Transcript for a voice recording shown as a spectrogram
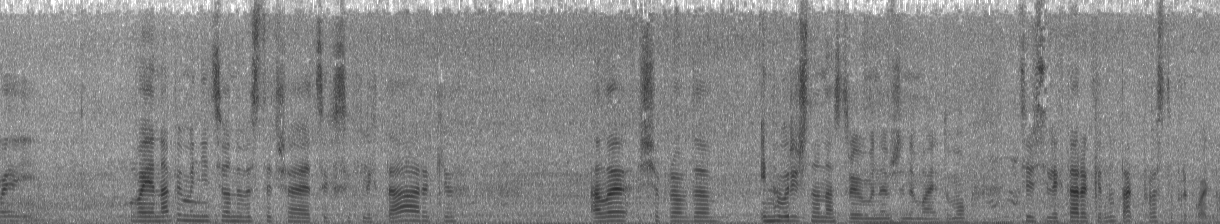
Ой. В Айнапі мені цього не вистачає, цих всіх ліхтариків. Але, щоправда, і новорічного настрою в мене вже немає, тому ці всі ліхтарики, ну так, просто прикольно.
